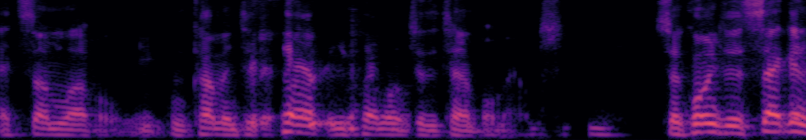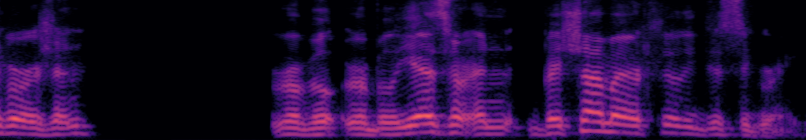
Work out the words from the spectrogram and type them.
at some level. You can come into the camp, you can come into the Temple Mount. So according to the second version, Rabbi, Rabbi Eliezer and Beis Shammai are clearly disagreeing.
